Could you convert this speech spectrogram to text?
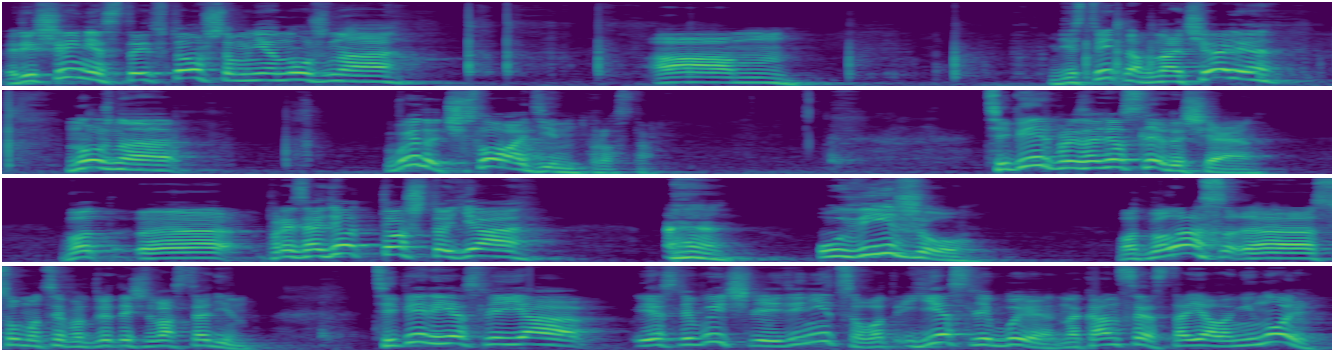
решение стоит в том, что мне нужно ам, действительно в начале нужно выдать число 1 просто. Теперь произойдет следующее. Вот э, произойдет то, что я увижу, вот была э, сумма цифр 2021. Теперь, если я, если вычли единицу, вот если бы на конце стояло не 0,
